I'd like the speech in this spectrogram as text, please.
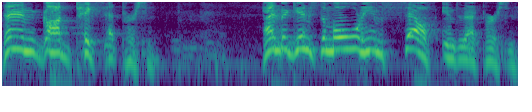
Then God takes that person and begins to mold Himself into that person.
